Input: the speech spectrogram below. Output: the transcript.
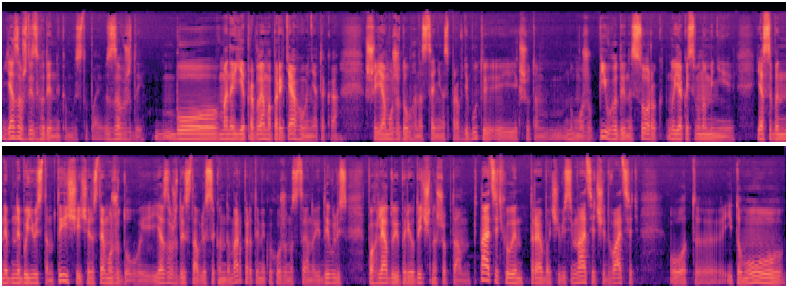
Я завжди з годинником виступаю. Завжди. Бо в мене є проблема перетягування така, що я можу довго на сцені насправді бути. Якщо там ну, можу півгодини, сорок, ну якось воно мені. Я себе не не боюсь там тиші, і через те можу довго. І я завжди ставлю секундомер перед тим, як виходжу на сцену, і дивлюсь, поглядую періодично, щоб там 15 хвилин треба, чи 18, чи 20. От, е, І тому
